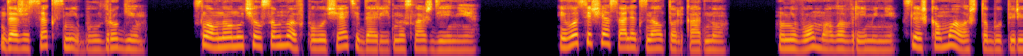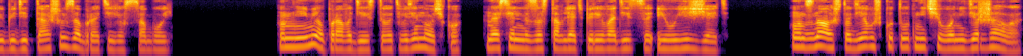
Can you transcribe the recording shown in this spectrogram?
даже секс с ней был другим. Словно он учился вновь получать и дарить наслаждение. И вот сейчас Алекс знал только одно. У него мало времени, слишком мало, чтобы переубедить Ташу и забрать ее с собой. Он не имел права действовать в одиночку, насильно заставлять переводиться и уезжать. Он знал, что девушку тут ничего не держало,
